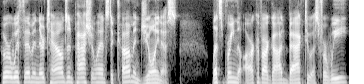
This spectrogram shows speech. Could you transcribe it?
who are with them in their towns and pasture lands to come and join us. Let's bring the ark of our God back to us, for we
